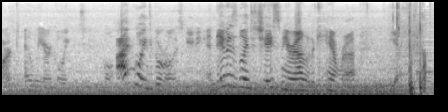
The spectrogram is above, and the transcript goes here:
Park and we are going to, well, I'm going to go roller skating and David is going to chase me around with a camera. Yes.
